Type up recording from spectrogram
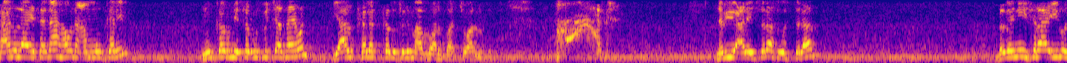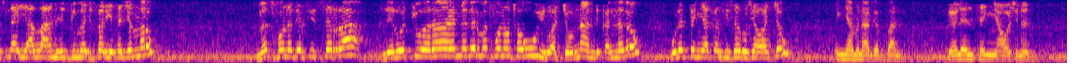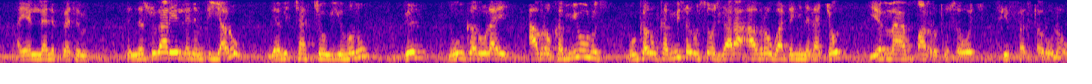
كانوا لا يتناهون عن منكر منكر يسروت بچا ሳይሆን ያልከለከሉትንም አብሮ አርጓቸዋል ነው ነብዩ አለይሂ ሰላቱ ወሰለም በበኒ እስራኤሎች ላይ የአላህን ህግ መድፈር የተጀመረው መጥፎ ነገር ሲሰራ ሌሎቹ ራ የነገር መጥፎ ነው ተው ይሏቸውና አንድ ቀን ነግረው ሁለተኛ ቀን ሲሰሩ ሲያዋቸው እኛ ምን አገባን ገለልተኛዎች ነን አይለንበትም እነሱ ጋር የለንም እያሉ ለብቻቸው ይሆኑ ግን ሙንከሩ ላይ አብረው ከሚውሉት ሙንከሩን ከሚሰሩ ሰዎች ጋር አብረው ጓደኝነታቸውን የማያቋርጡ ሰዎች ሲፈጠሩ ነው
